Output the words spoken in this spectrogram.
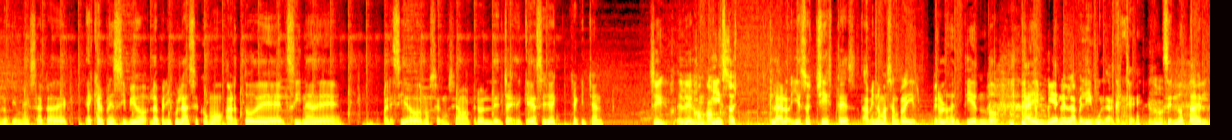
lo que me saca de es que al principio la película hace como harto del cine de parecido, no sé cómo se llama, pero el, de, que hace Jackie Chan. Sí, de Hong Kong. Y esos, claro, y esos chistes a mí no me hacen reír, pero los entiendo, caen bien en la película. Se nota el,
